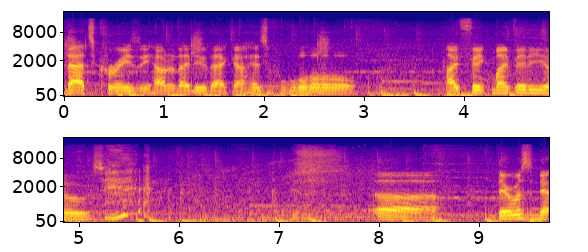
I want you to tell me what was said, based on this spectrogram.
That's crazy. How did I do that, guys? Whoa. I fake my videos. uh there was ne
